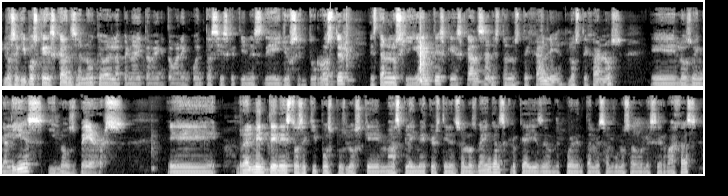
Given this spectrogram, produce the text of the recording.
los equipos que descansan, ¿no? Que vale la pena ahí también tomar en cuenta si es que tienes de ellos en tu roster. Están los gigantes que descansan, están los tejanes, los tejanos, eh, los bengalíes y los bears. Eh, realmente de estos equipos, pues los que más playmakers tienen son los Bengals. Creo que ahí es de donde pueden tal vez algunos adolecer bajas.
